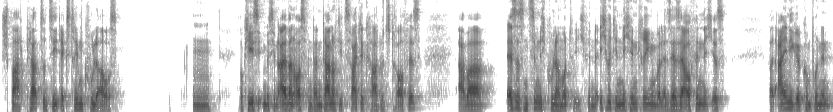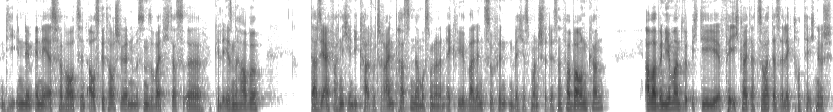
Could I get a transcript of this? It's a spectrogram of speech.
spart Platz und sieht extrem cool aus. Mhm. Okay, es sieht ein bisschen albern aus, wenn dann da noch die zweite Cartridge drauf ist, aber es ist ein ziemlich cooler Mod, wie ich finde. Ich würde ihn nicht hinkriegen, weil er sehr, sehr aufwendig ist. Weil einige Komponenten, die in dem NES verbaut sind, ausgetauscht werden müssen, soweit ich das äh, gelesen habe. Da sie einfach nicht in die Cartridge reinpassen, da muss man dann ein Äquivalent zu finden, welches man stattdessen verbauen kann. Aber wenn jemand wirklich die Fähigkeit dazu hat, das elektrotechnisch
